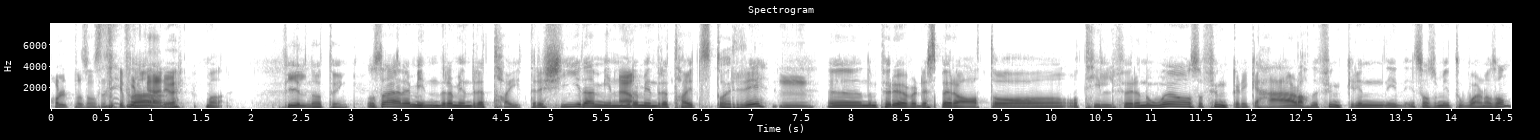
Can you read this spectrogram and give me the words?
holde på sånn som de folka her gjør. Nei. Feel nothing. Og så er det mindre og mindre tight regi. Det er mindre Ja. og mindre tight story. Mm. Eh, de prøver desperat å, å tilføre noe, og så funker det ikke her, da. Det funker inn, i, i, sånn som i toeren og sånn.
